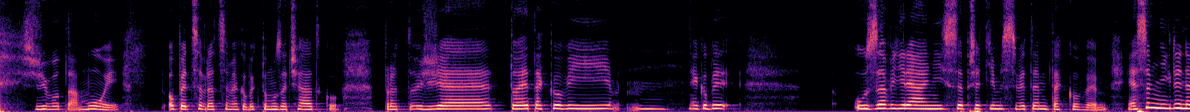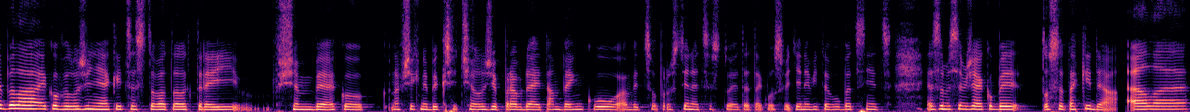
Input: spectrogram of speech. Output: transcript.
života můj opět se vracím jakoby k tomu začátku, protože to je takový, mm, jakoby uzavírání se před tím světem takovým. Já jsem nikdy nebyla jako vyloženě nějaký cestovatel, který všem by jako na všechny by křičel, že pravda je tam venku a vy, co prostě necestujete, tak o světě nevíte vůbec nic. Já si myslím, že jakoby to se taky dá. Ale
